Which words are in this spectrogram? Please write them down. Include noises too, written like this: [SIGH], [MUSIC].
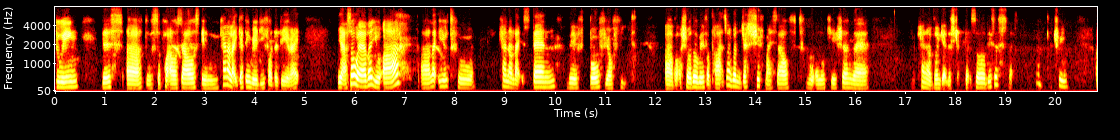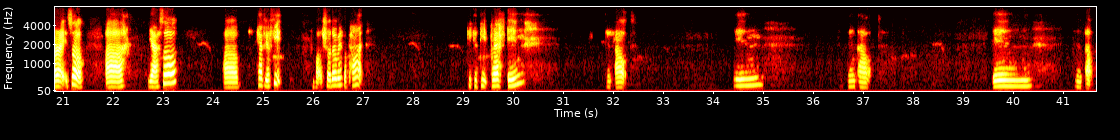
doing this uh, to support ourselves in kind of like getting ready for the day, right? Yeah, so wherever you are, uh, I'd like you to kind of like stand with both your feet uh, about shoulder width apart. So I'm going to just shift myself to a location where you kind of don't get distracted. So this is like hmm, a tree. All right, so uh, yeah, so uh, have your feet about shoulder width apart. Take a deep breath in and out. In and out. In and out.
